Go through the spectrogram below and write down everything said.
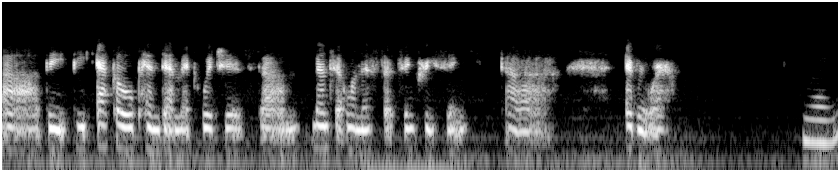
uh, the the echo pandemic, which is um, mental illness that's increasing uh, everywhere. Right.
